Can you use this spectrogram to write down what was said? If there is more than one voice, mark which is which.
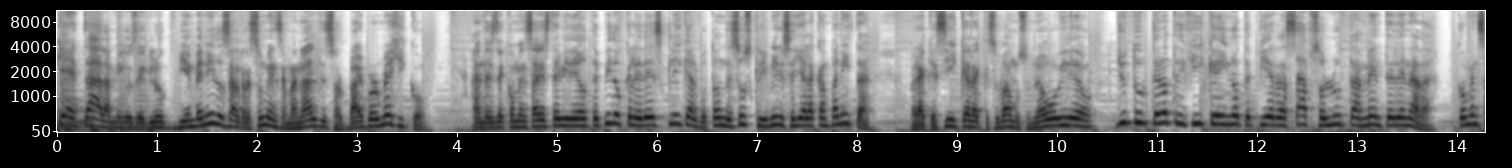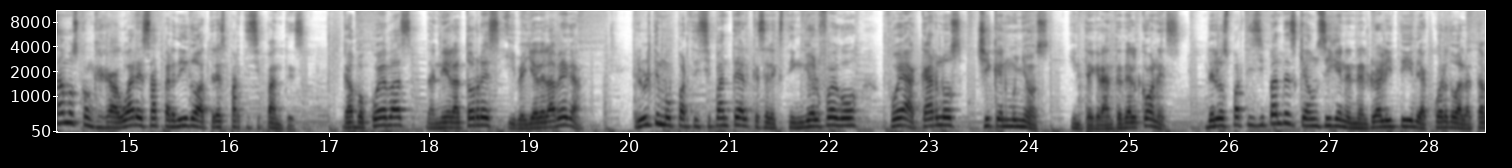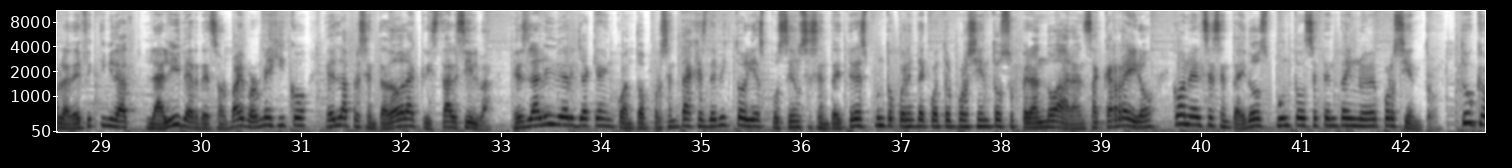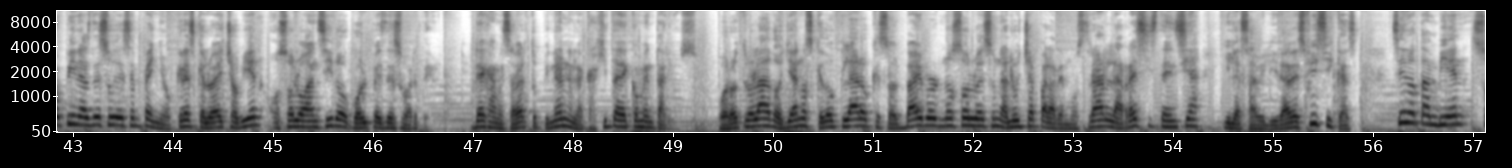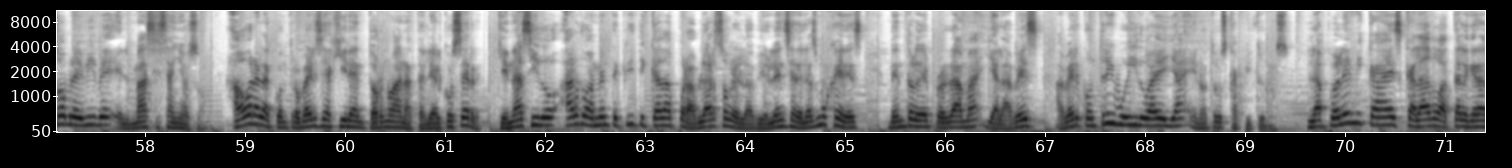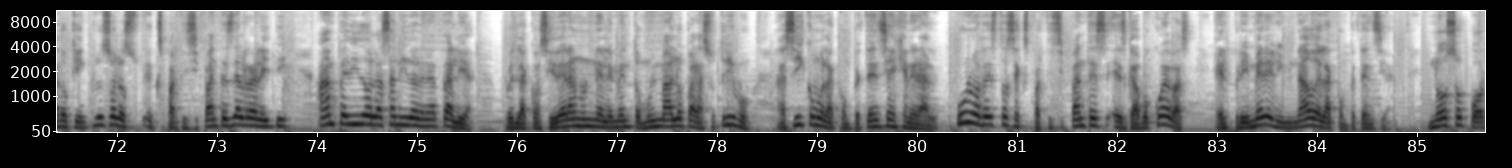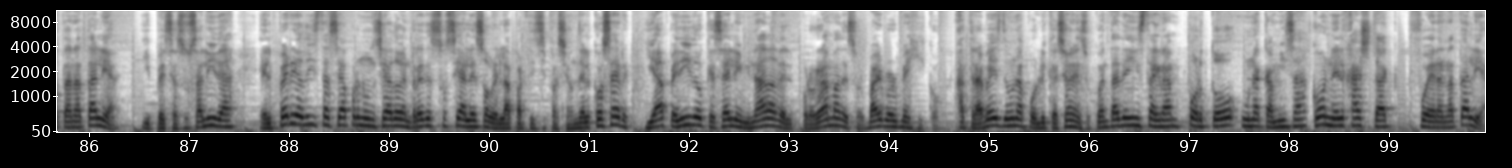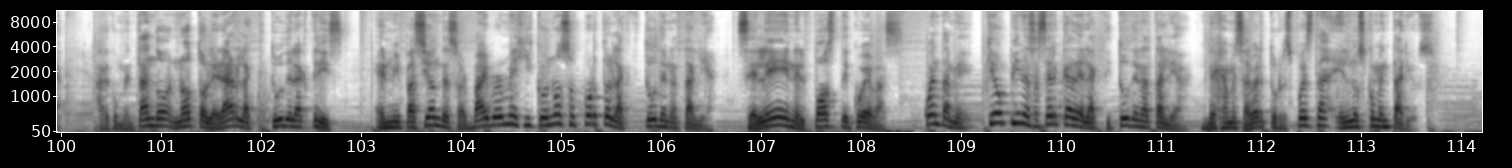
Speaker 1: ¿Qué tal amigos de Gluck? Bienvenidos al resumen semanal de Survivor México. Antes de comenzar este video te pido que le des clic al botón de suscribirse y a la campanita, para que si cada que subamos un nuevo video, YouTube te notifique y no te pierdas absolutamente de nada. Comenzamos con que Jaguares ha perdido a tres participantes, Gabo Cuevas, Daniela Torres y Bella de la Vega. El último participante al que se le extinguió el fuego fue a Carlos Chicken Muñoz, integrante de Halcones. De los participantes que aún siguen en el reality de acuerdo a la tabla de efectividad, la líder de Survivor México es la presentadora Cristal Silva. Es la líder ya que en cuanto a porcentajes de victorias posee un 63.44% superando a Aranza Carreiro con el 62.79%. ¿Tú qué opinas de su desempeño? ¿Crees que lo ha hecho bien o solo han sido golpes de suerte? Déjame saber tu opinión en la cajita de comentarios. Por otro lado, ya nos quedó claro que Survivor no solo es una lucha para demostrar la resistencia y las habilidades físicas, sino también sobrevive el más cizañoso. Ahora la controversia gira en torno a Natalia Alcocer, quien ha sido arduamente criticada por hablar sobre la violencia de las mujeres dentro del programa y a la vez haber contribuido a ella en otros capítulos. La polémica ha escalado a tal grado que incluso los ex participantes del reality han pedido la salida de Natalia, pues la consideran un elemento muy malo para su tribu, así como la competencia en general. Uno de estos ex participantes es Gabo Cuevas, el primer eliminado de la competencia. No soporta a Natalia, y pese a su salida, el periodista se ha pronunciado en redes sociales sobre la participación del COSER y ha pedido que sea eliminada del programa de Survivor México. A través de una publicación en su cuenta de Instagram, portó una camisa con el hashtag Fuera Natalia, argumentando no tolerar la actitud de la actriz. En mi pasión de Survivor México no soporto la actitud de Natalia. Se lee en el post de Cuevas. Cuéntame, ¿qué opinas acerca de la actitud de Natalia? Déjame saber tu respuesta en los comentarios.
